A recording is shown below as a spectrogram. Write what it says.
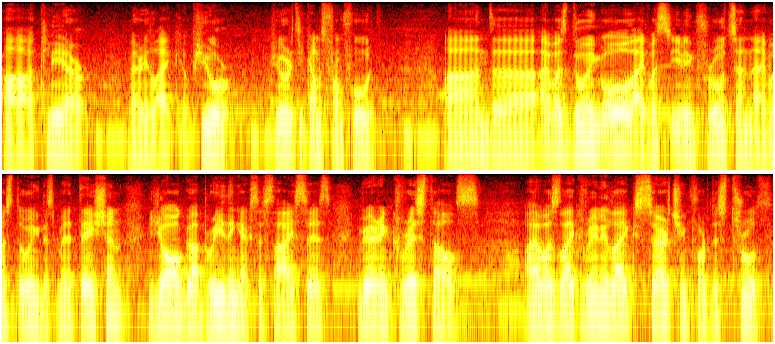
uh, clear, Mhm. very like pure. Mhm. Purity comes from food. Mhm. And uh, I was doing all. I was eating fruits and I was doing this meditation, yoga, breathing exercises, wearing crystals. Wow. I was like really like searching for this truth.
